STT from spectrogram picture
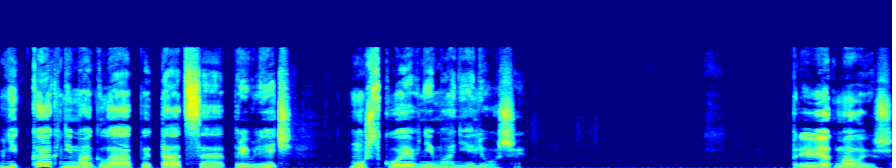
никак не могла пытаться привлечь мужское внимание Лёши. «Привет, малыш.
